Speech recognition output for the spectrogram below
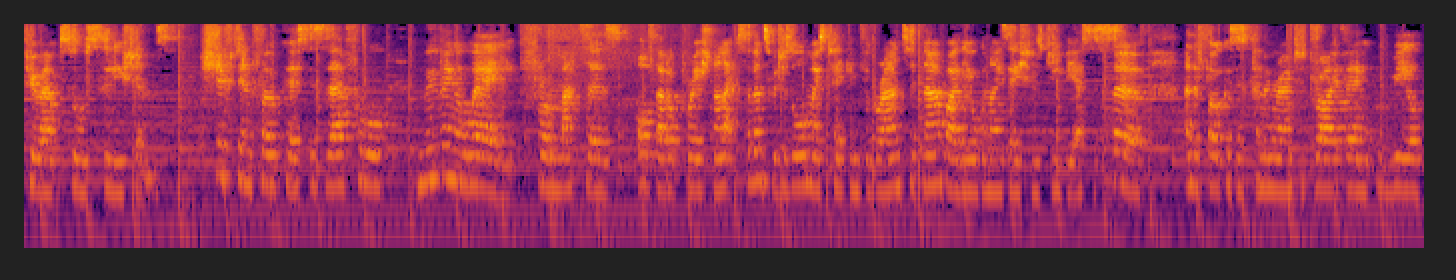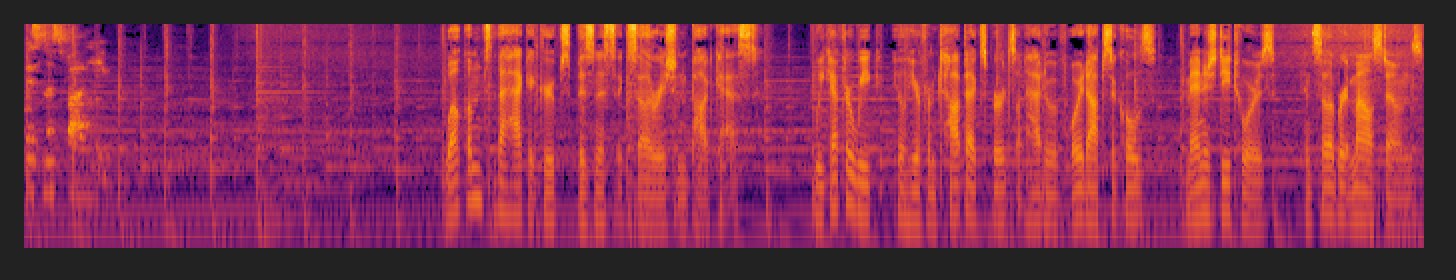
through outsourced solutions. Shift in focus is therefore moving away from matters of that operational excellence, which is almost taken for granted now by the organizations GBSs serve, and the focus is coming around to driving real business value. Welcome to the Hackett Group's Business Excelleration Podcast. Week after week, you'll hear from top experts on how to avoid obstacles, manage detours, and celebrate milestones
